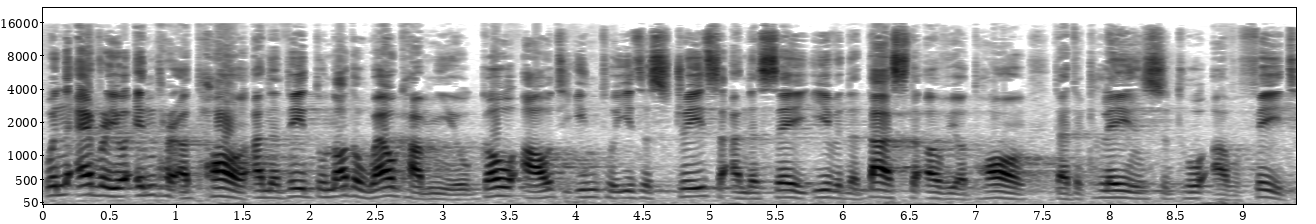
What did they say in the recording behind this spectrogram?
Whenever you enter a town and they do not welcome you, go out into its streets and say, Even the dust of your town that clings to our feet,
